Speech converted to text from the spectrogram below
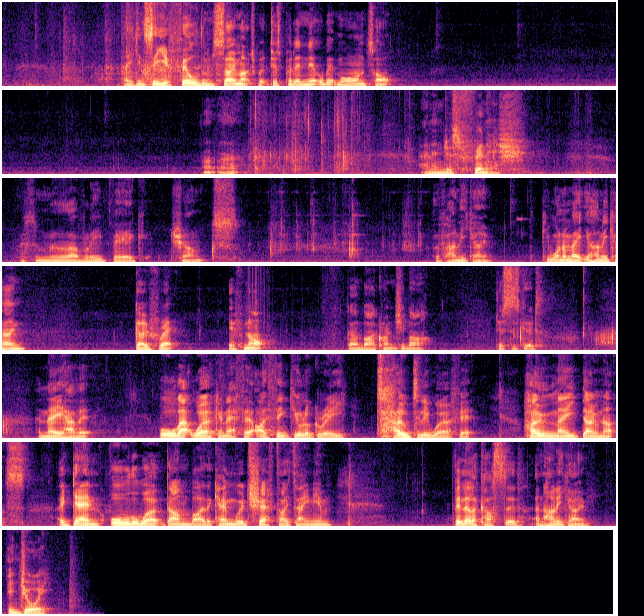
Now you can see you've filled them so much, but just put a little bit more on top. Like that. And then just finish with some lovely big chunks of honeycomb. If you want to make your honeycomb, go for it. If not, go and buy a Crunchie bar just as good. And there you have it. All that work and effort, I think you'll agree, totally worth it. Homemade donuts. Again, all the work done by the Kenwood Chef Titanium. Vanilla custard and honeycomb. Enjoy.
